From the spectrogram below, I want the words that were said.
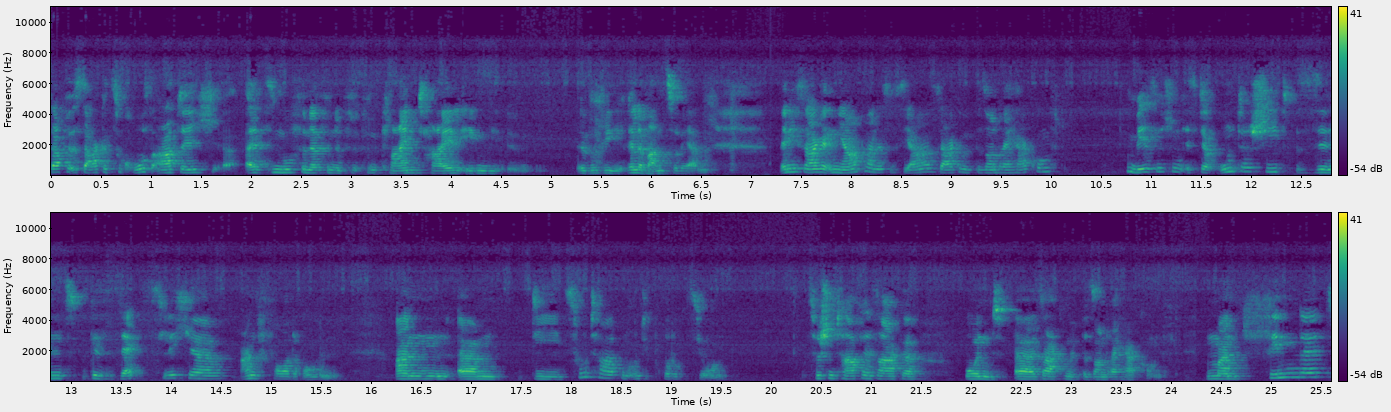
dafür ist Sake zu großartig, als nur für, eine, für, eine, für einen kleinen Teil eben äh, irgendwie relevant zu werden. Wenn ich sage, in Japan ist es ja Sake mit besonderer Herkunft, im Wesentlichen ist der Unterschied, sind gesetzliche Anforderungen an ähm, die Zutaten und die Produktion zwischen Tafelsake und äh, Sake mit besonderer Herkunft. Man findet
